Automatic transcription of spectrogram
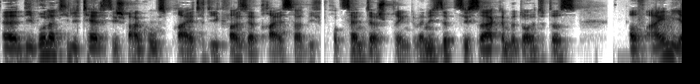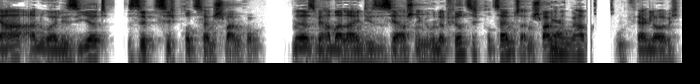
Äh, die Volatilität ist die Schwankungsbreite, die quasi der Preis hat, wie viel Prozent der springt. Wenn ich 70 sage, dann bedeutet das auf ein Jahr annualisiert 70 Prozent Schwankung. Ne, also wir haben allein dieses Jahr schon 140 Prozent an Schwankungen ja. gehabt, ungefähr, glaube ich.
